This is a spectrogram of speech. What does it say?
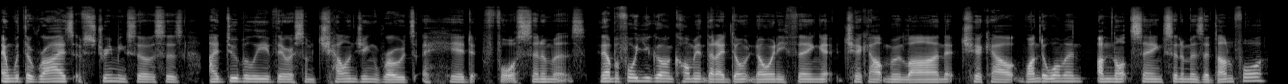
And with the rise of streaming services, I do believe there are some challenging roads ahead for cinemas. Now, before you go and comment that I don't know anything, check out Mulan, check out Wonder Woman. I'm not saying cinemas are done for,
